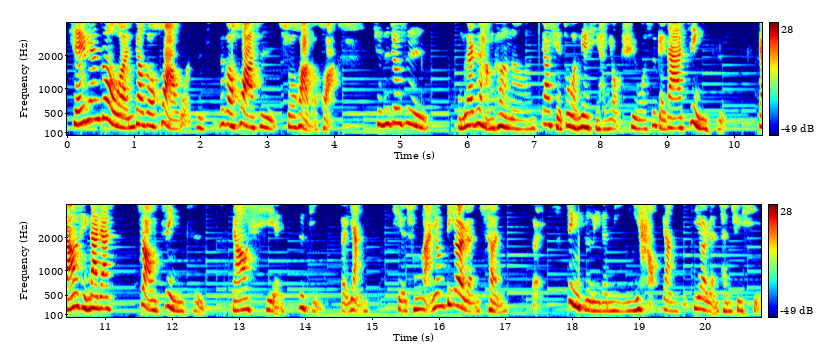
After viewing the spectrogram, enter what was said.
写一篇作文，叫做“画我自己”。这个“画”是说话的“话”，其实就是我们在这堂课呢，要写作文练习很有趣。我是给大家镜子，然后请大家照镜子，然后写自己的样子，写出来，用第二人称，对，镜子里的你，你好，这样子，第二人称去写，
